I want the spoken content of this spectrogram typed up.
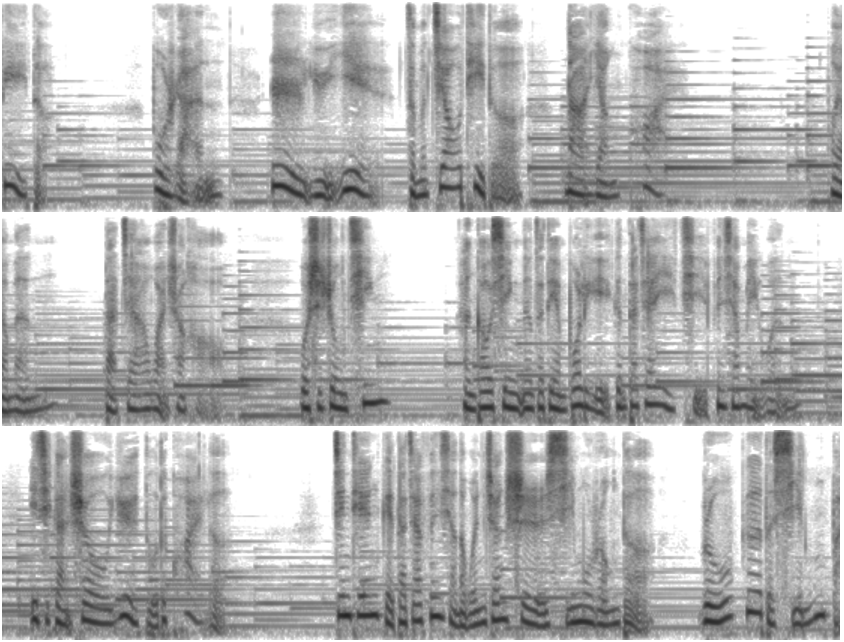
力的，不然日与夜怎么交替得那样快？朋友们，大家晚上好，我是仲青。很高兴能在电波里跟大家一起分享美文，一起感受阅读的快乐。今天给大家分享的文章是席慕容的《如歌的行板》。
